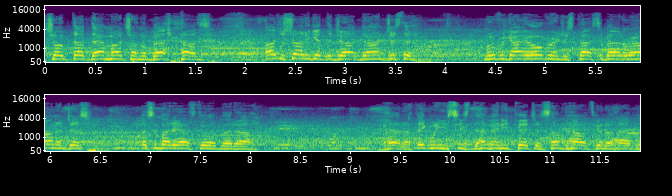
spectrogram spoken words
choked up that much on a bat. I was, I was just trying to get the job done, just to move a guy over and just pass the bat around and just let somebody else do it. But uh, head. I think when you see that many pitches, somehow it's going to happen.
